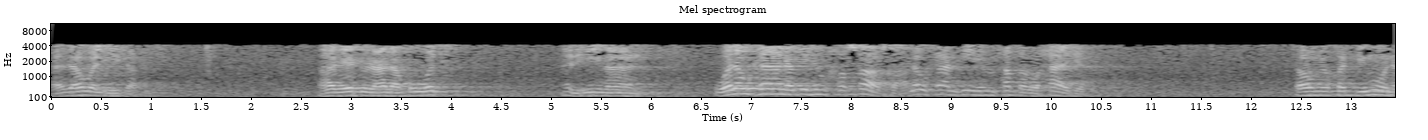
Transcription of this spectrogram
هذا هو الإيثار. وهذا يدل على قوة الإيمان. ولو كان بهم خصاصة لو كان فيهم فقر وحاجة فهم يقدمون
